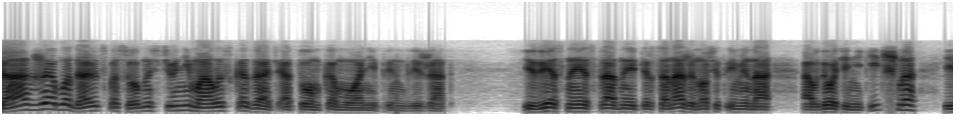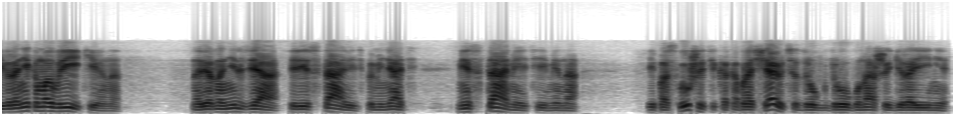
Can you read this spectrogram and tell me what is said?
также обладают способностью немало сказать о том, кому они принадлежат? Известные эстрадные персонажи носят имена Авдотья Никитична и Вероника Маврикиевна. Наверное, нельзя переставить, поменять местами эти имена – и послушайте, как обращаются друг к другу наши героини.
